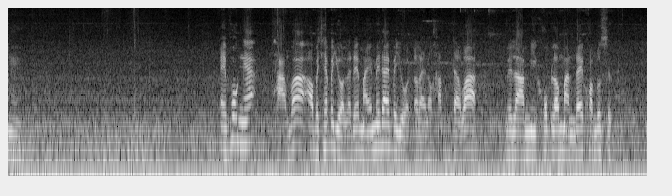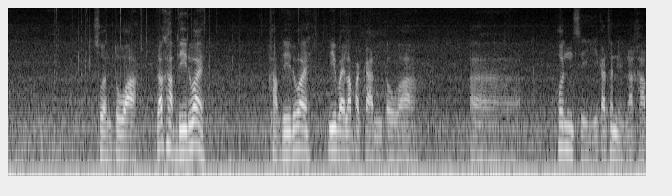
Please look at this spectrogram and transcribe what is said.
นี่ไอ้ พวกเนี้ยถามว่าเอาไปใช้ประโยชน์อะไรได้ไหมไม่ได้ประโยชน์อะไรหรอกครับ แต่ว่าเวลามีครบแล้วมันได้ความรู้สึก ส่วนตัวแล้วขับดีด้วย ขับดีด้วย นี่ใบรับประกันตัวพ่นสีกันสนิมนะครับ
